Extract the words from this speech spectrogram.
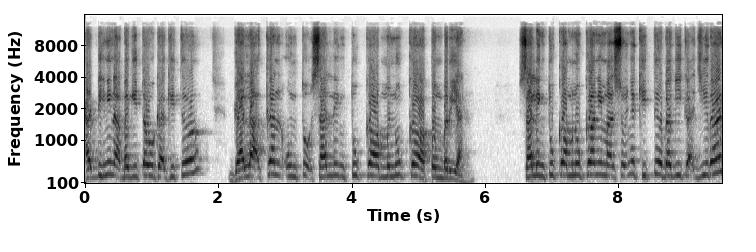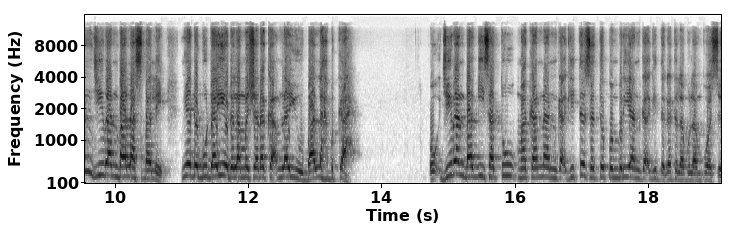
hadis ni nak bagi tahu kat kita galakkan untuk saling tukar menukar pemberian saling tukar menukar ni maksudnya kita bagi kat jiran jiran balas balik ni ada budaya dalam masyarakat Melayu balas bekah Oh, jiran bagi satu makanan kat kita, satu pemberian kat kita. Katalah bulan puasa,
